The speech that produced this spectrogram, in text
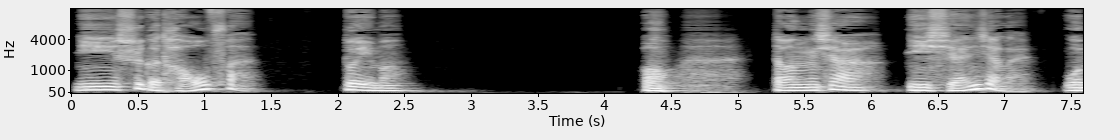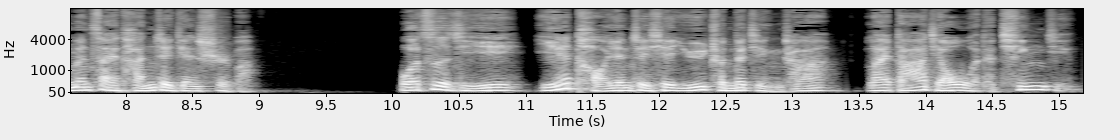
你是个逃犯。对吗？哦，等下你闲下来，我们再谈这件事吧。我自己也讨厌这些愚蠢的警察来打搅我的清静。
